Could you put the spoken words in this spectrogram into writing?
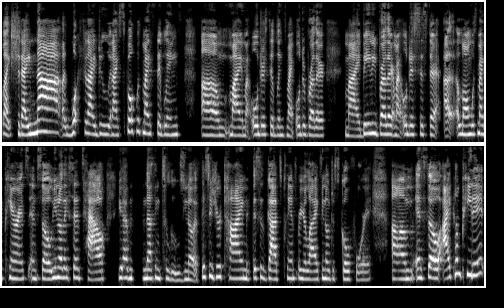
Like, should I not? Like, what should I do? And I spoke with my siblings, um, my, my older siblings, my older brother, my baby brother and my older sister, uh, along with my parents. And so, you know, they said, Tal, you have nothing to lose. You know, if this is your time, if this is God's plan for your life, you know, just go for it. Um, and so I competed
